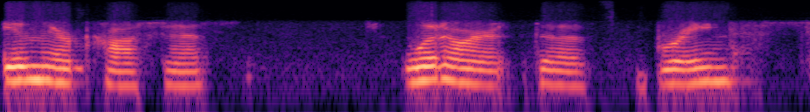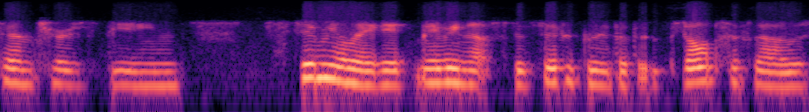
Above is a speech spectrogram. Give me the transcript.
in their process, what are the brain centers being stimulated, maybe not specifically, but the results of those,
